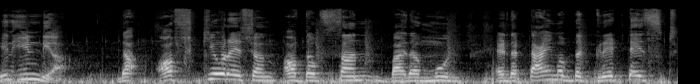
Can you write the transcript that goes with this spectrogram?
In India, the obscuration of the sun by the moon at the time of the greatest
